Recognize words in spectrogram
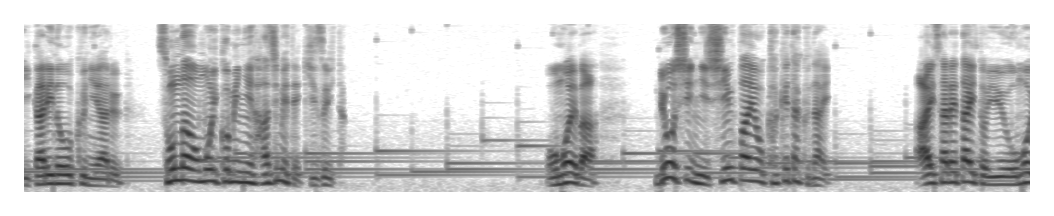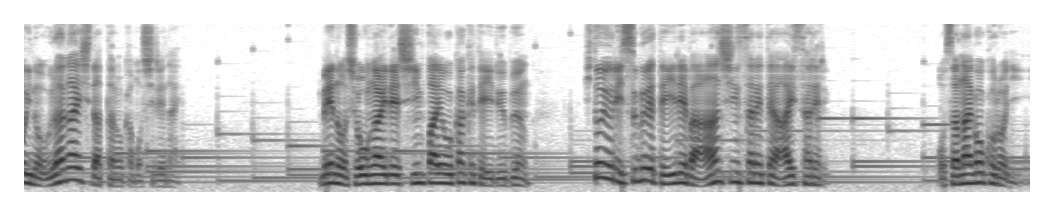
怒りの奥にあるそんな思い込みに初めて気づいた。思えば両親に心配をかけたくない。愛されたいという思いの裏返しだったのかもしれない。目の障害で心配をかけている分人より優れていれば安心されて愛される。幼心に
